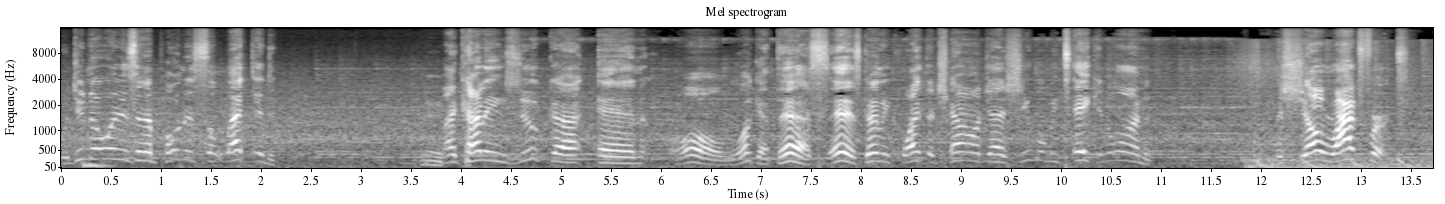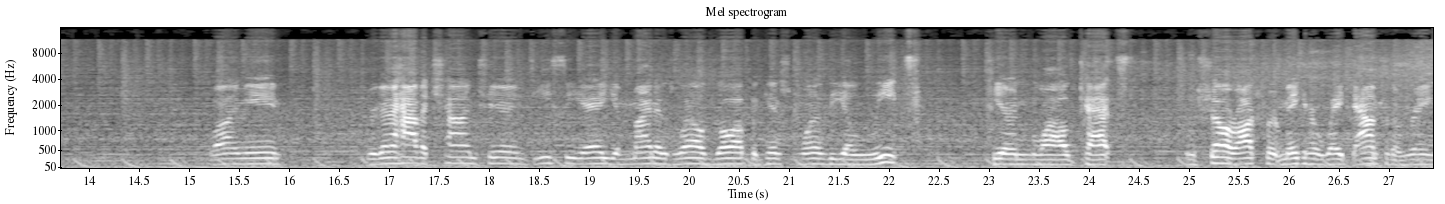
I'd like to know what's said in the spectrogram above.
We do know it is an opponent selected Hmm. by Iizuka, and oh, look at this. It is going to be quite the challenge as she will be taking on Michelle Rockford. Well, I mean, you're gonna have a challenge here in DCA, you might as well go up against one of the elite here in Wildcats. Michelle Rochford making her way down to the ring.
